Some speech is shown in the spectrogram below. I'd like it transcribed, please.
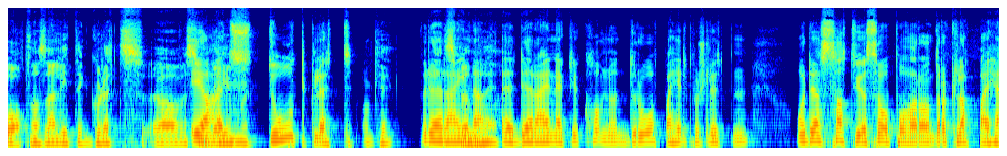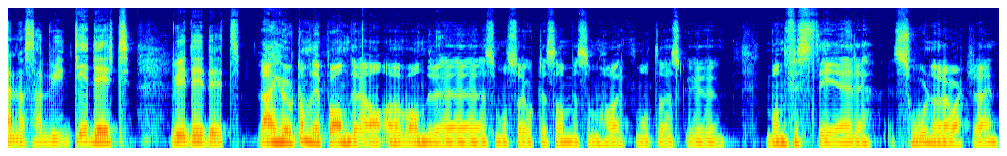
åpna seg en lite gløtt av sol Ja, og et stort gløtt. Okay. For det regna. Eh, Det, det kom noen dråper helt på slutten. Og da satt vi og så på hverandre og klappa i hendene og sa 'we did it'. We did it. Jeg har hørt om det på andre, av andre som også har gjort det samme, som har på en måte skulle manifestere sol når det har vært regn.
